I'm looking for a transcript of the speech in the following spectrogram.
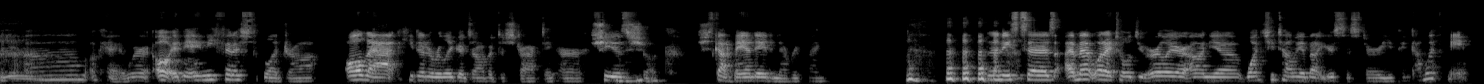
Um, okay, where oh and, and he finished the blood draw. All that, he did a really good job at distracting her. She is Mhm. shook. She's got a band-aid and everything. And then he says, I meant what I told you earlier, Anya. Once you tell me about your sister, you can come with me.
